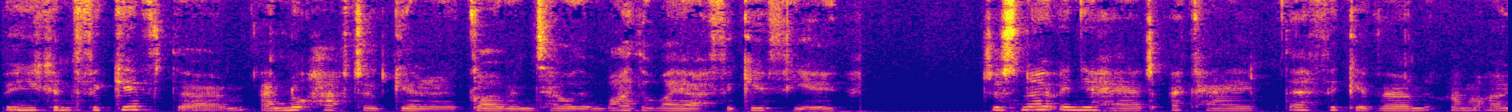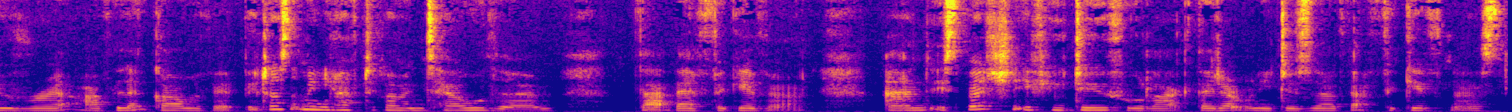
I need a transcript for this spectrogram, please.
but you can forgive them and not have to, you know, go and tell them, by the way, I forgive you. Just note in your head, okay, they're forgiven, I'm over it, I've let go of it. But it doesn't mean you have to go and tell them that they're forgiven. And especially if you do feel like they don't really deserve that forgiveness,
